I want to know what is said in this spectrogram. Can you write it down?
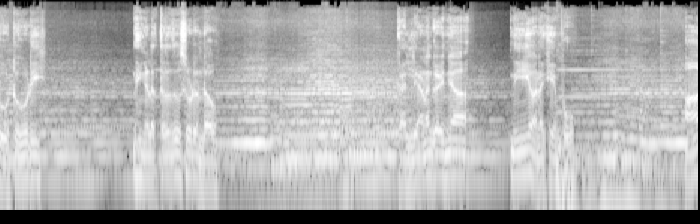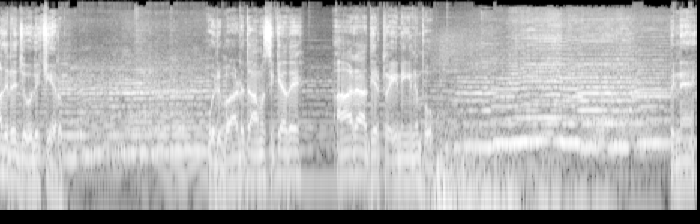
കൂട്ടുകൂടി. നിങ്ങൾ എത്ര ദിവസം ഇവിടെ ഉണ്ടാവും? കല്യാണം കഴിഞ്ഞ നീയും അനക്കയും പോവും. ആതിരെ ജോലിക്ക് കയറും. ഒരുപാട് താമസിക്കാതെ ആരാധ്യ ട്രെയിനിങ്ങിനും പോകും. പിന്നെ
